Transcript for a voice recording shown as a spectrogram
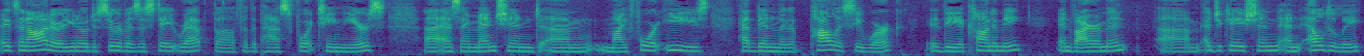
it's an honor, you know, to serve as a state rep uh, for the past 14 years. Uh, as I mentioned, um, my four E's have been the policy work, the economy, environment, um, education and elderly.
